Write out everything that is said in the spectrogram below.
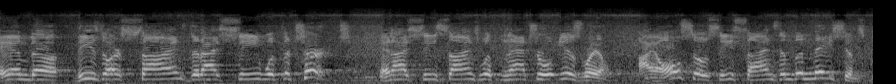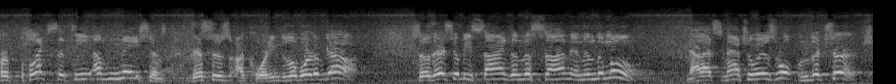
And uh, these are signs that I see with the church. And I see signs with natural Israel. I also see signs in the nations, perplexity of nations. This is according to the Word of God. So there shall be signs in the sun and in the moon. Now that's natural Israel and the church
